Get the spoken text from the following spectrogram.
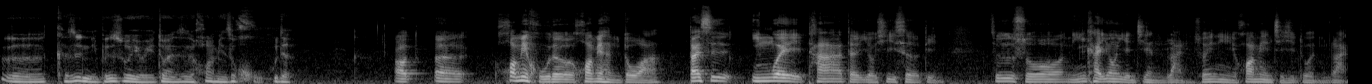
呃，可是你不是说有一段是画面是糊的？哦，呃，画面糊的画面很多啊，但是因为它的游戏设定。就是说，你一开始用眼睛很烂，所以你画面解析度很烂。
